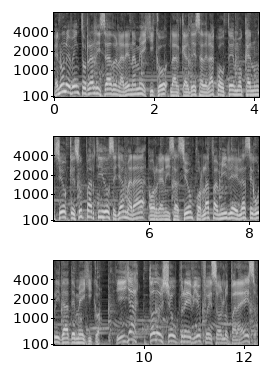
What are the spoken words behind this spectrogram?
En un evento realizado en la Arena México, la alcaldesa de la Cuauhtémoc anunció que su partido se llamará Organización por la Familia y la Seguridad de México. Y ya, todo el show previo fue solo para eso.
